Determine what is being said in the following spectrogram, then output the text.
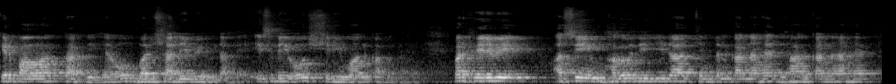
ਕਿਰਪਾਵਾਂ ਕਰਦੀ ਹੈ, ਉਹ ਬਲਸ਼ਾਲੀ ਵੀ ਹੁੰਦਾ ਹੈ, ਇਸ ਲਈ ਉਹ ਸ਼੍ਰੀਮਾਨ ਕਹਾਉਂਦਾ ਹੈ। ਪਰ ਫਿਰ ਵੀ ਅਸੀਂ ਭਗਵਤੀ ਜੀ ਦਾ ਚਿੰਤਨ ਕਰਨਾ ਹੈ, ਧਿਆਨ ਕਰਨਾ ਹੈ,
